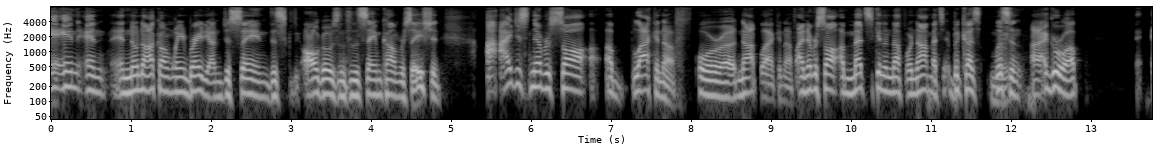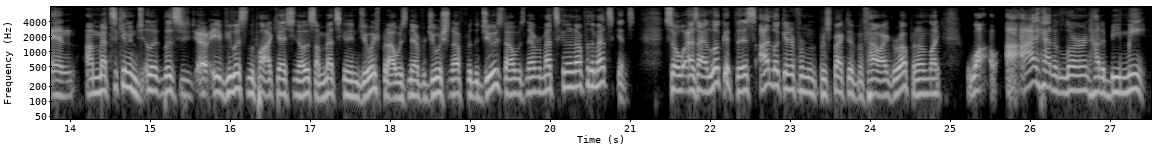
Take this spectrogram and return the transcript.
and and and no knock on Wayne Brady. I'm just saying this all goes into the same conversation. I, just never saw a- black enough or not black enough. I never saw a Mexican enough or not Mexican because listen, I grew up and I'm Mexican and uh, if you listen to the podcast, you know this. I'm Mexican and Jewish, but I was never Jewish enough for the Jews, and I was never Mexican enough for the Mexicans. So as I look at this, I look at it from the perspective of how I grew up, and I'm like, wow, I I had to learn how to be me,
